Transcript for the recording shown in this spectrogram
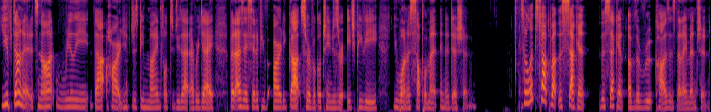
you've done it. It's not really that hard. You have to just be mindful to do that every day. But as I said, if you've already got cervical changes or HPV, you want to supplement in addition. So let's talk about the second the second of the root causes that I mentioned,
